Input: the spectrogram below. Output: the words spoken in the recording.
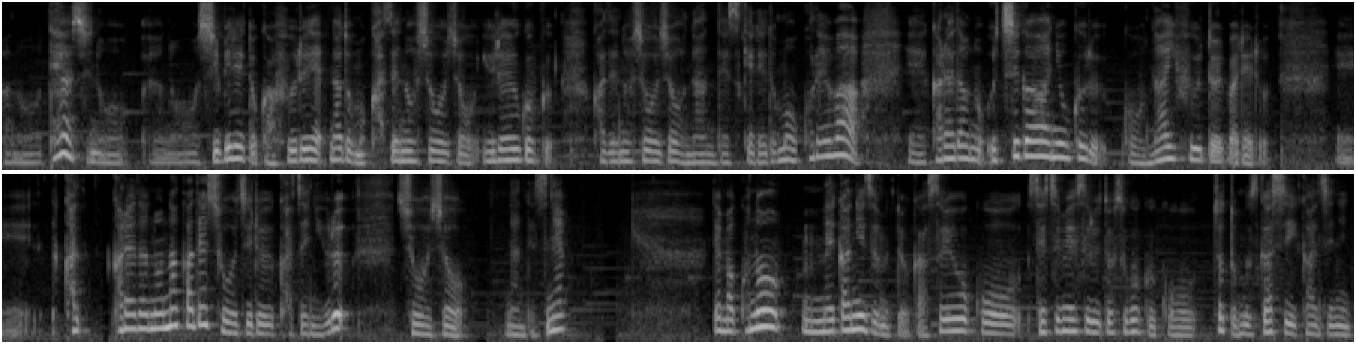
あの手足のあのしびれとか震えなども風邪の症状揺れ動く風邪の症状なんですけれどもこれは、えー、体の内側に起こるこう内風と呼ばれる、えー、体の中で生じる風による症状なんですね。でまあ、このメカニズムというかそれをこう説明するとすごくこうちょっと難しい感じに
